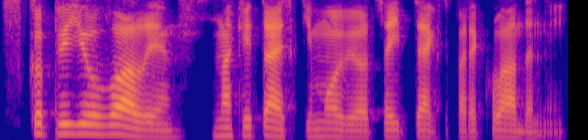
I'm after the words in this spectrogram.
Скопіювали на китайській мові оцей текст перекладений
